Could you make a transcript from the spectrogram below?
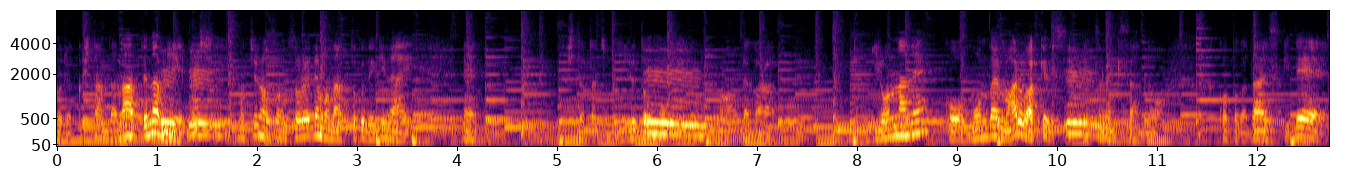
努力したんだなっていうのは見えたし、うん。もちろんそのそれでも納得できない、ね、人たちもいると思うけど、うん。まあ、だからいろんなねこう問題もあるわけですよ、うん。別の木さんのことが大好きで、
